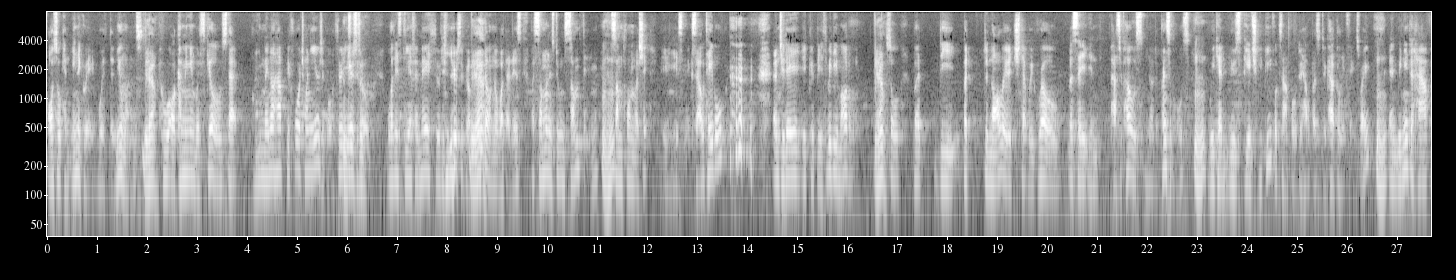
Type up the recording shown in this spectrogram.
also can integrate with the new ones Yeah. who are coming in with skills that we may not have before 20 years ago, 30 years ago. What is DFMA 30 years ago? Yeah. We don't know what that is, but someone is doing something in mm-hmm. some form of shape. Maybe it's an Excel table, and today it could be 3D modeling. Yeah. So, but the but the knowledge that we grow, let's say in passive house, you know, the principles, mm-hmm. we can use PHPP, for example, to help us to calculate things, right? Mm-hmm. And we need to have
